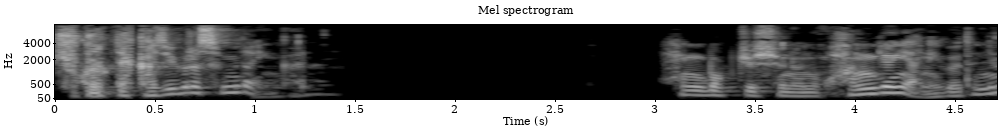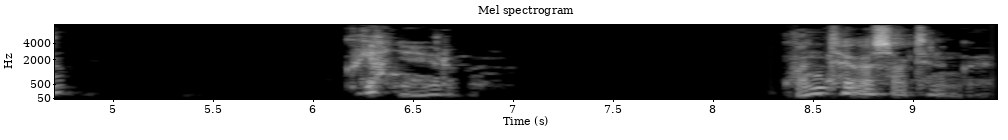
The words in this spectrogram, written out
죽을 때까지 그렇습니다 인간은. 행복 주시는 환경이 아니거든요. 그게 아니에요 여러분. 권태가 싹 트는 거예요.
